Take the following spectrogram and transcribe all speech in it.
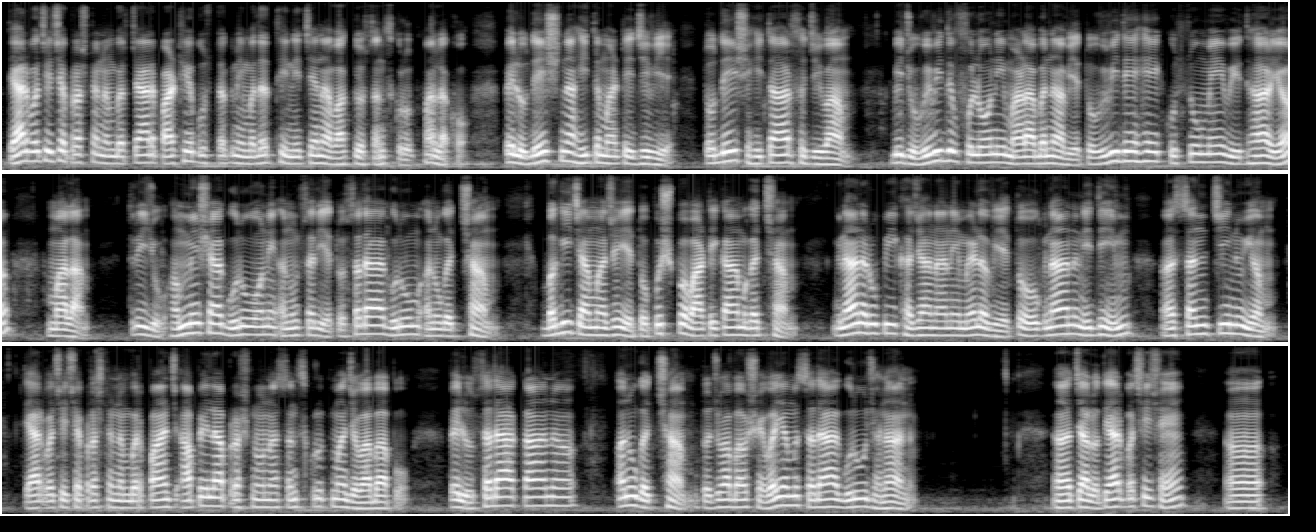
ત્યાર પછી છે પ્રશ્ન નંબર ચાર, પાઠ્યપુસ્તકની મદદથી નીચેના વાક્યો સંસ્કૃતમાં લખો. પેલું, દેશના હિત માટે જીવીએ. તો દેશ હિતાર્થ જીવામ. બીજું, વિવિધ ફૂલોની માળા બનાવીએ તો વિવિધે હે કુસુમે વિધાર્ય માલામ. ત્રીજું, હંમેશા ગુરુઓને અનુસરીએ તો સદા ગુરુમ અનુગચ્છામ. બગીચામાં જઈએ તો પુષ્પ વાટિકામ ગચ્છામ. જ્ઞાનરૂપી ખજાનાને મેળવીએ તો જ્ઞાન નિધિમ સંચિનુયમ. ત્યાર પછી છે પ્રશ્ન નંબર પાંચ, આપેલા પ્રશ્નોના સંસ્કૃતમાં જવાબ આપો. પેલું સદા કાન અનુગચ્છામ. તો જવાબ આવશે, વયમ સદા ગુરુજનાન. ચાલો, ત્યાર પછી છે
